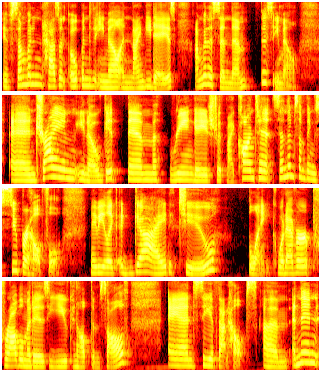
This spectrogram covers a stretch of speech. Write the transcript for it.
if someone hasn't opened an email in 90 days, I'm going to send them this email and try and, you know, get them re-engaged with my content, send them something super helpful. Maybe like a guide to blank, whatever problem it is you can help them solve and see if that helps. Um, and then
